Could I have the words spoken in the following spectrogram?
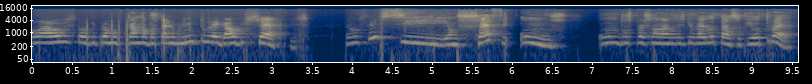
Olá, hoje estou aqui para mostrar uma batalha muito legal de chefes. Eu não sei se é um chefe um, um dos personagens que vai lutar, só que outro é.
